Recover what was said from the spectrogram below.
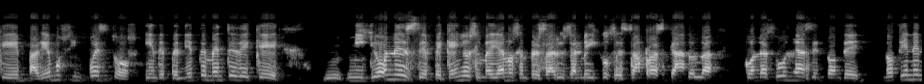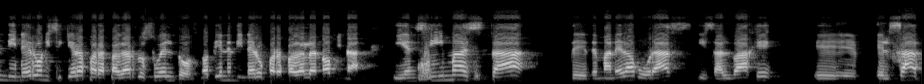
que paguemos impuestos, independientemente de que millones de pequeños y medianos empresarios en México se están rascando con las uñas en donde no tienen dinero ni siquiera para pagar los sueldos, no tienen dinero para pagar la nómina y encima está de, manera voraz y salvaje eh, el SAT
